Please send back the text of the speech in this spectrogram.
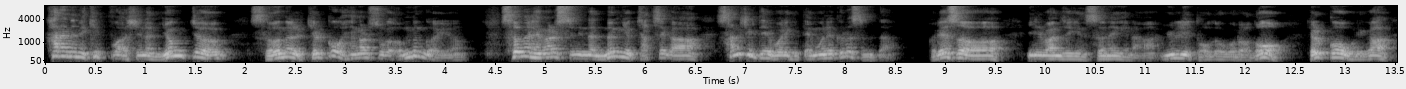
하나님이 기뻐하시는 영적 선을 결코 행할 수가 없는 거예요. 선을 행할 수 있는 능력 자체가 상실되어 버리기 때문에 그렇습니다. 그래서 일반적인 선행이나 윤리 도덕으로도 결코 우리가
